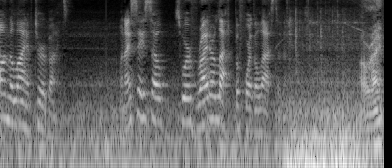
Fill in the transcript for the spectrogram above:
Along the line of turbines. When I say so, swerve right or left before the last of them. All right.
